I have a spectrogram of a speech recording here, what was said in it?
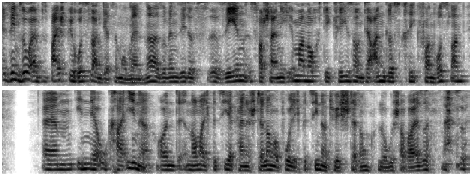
ist eben so, das Beispiel Russland jetzt im Moment. Ne? Also wenn Sie das äh, sehen, ist wahrscheinlich immer noch die Krise und der Angriffskrieg von Russland ähm, in der Ukraine. Und nochmal, ich beziehe keine Stellung, obwohl ich beziehe natürlich Stellung, logischerweise. Also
